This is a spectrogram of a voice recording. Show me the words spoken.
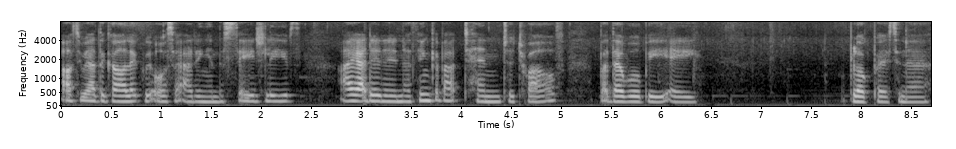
After we add the garlic, we're also adding in the sage leaves. I added in, I think, about 10 to 12, but there will be a blog post in a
